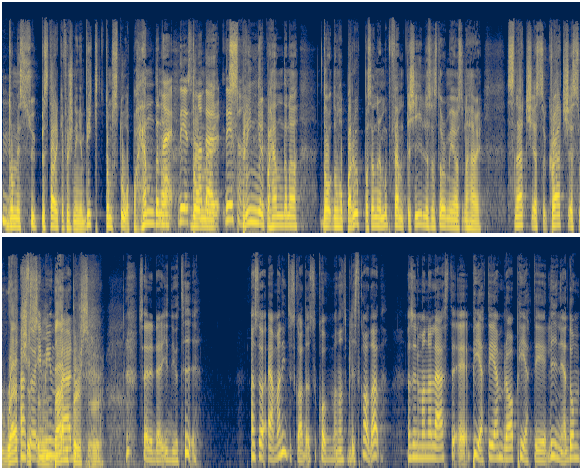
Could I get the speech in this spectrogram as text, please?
Mm. De är superstarka för sin egen vikt. De står på händerna. Nej, är de där- är såna- springer på händerna. De, de hoppar upp och sen är de upp 50 kilo. Sen står de och gör såna här snatches och cratches och ratches Alltså, och värld- bampers. Och, Så är det där idioti. Alltså är man inte skadad så kommer man att bli skadad. Alltså när man har läst eh, PT, en bra PT-linje. De,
